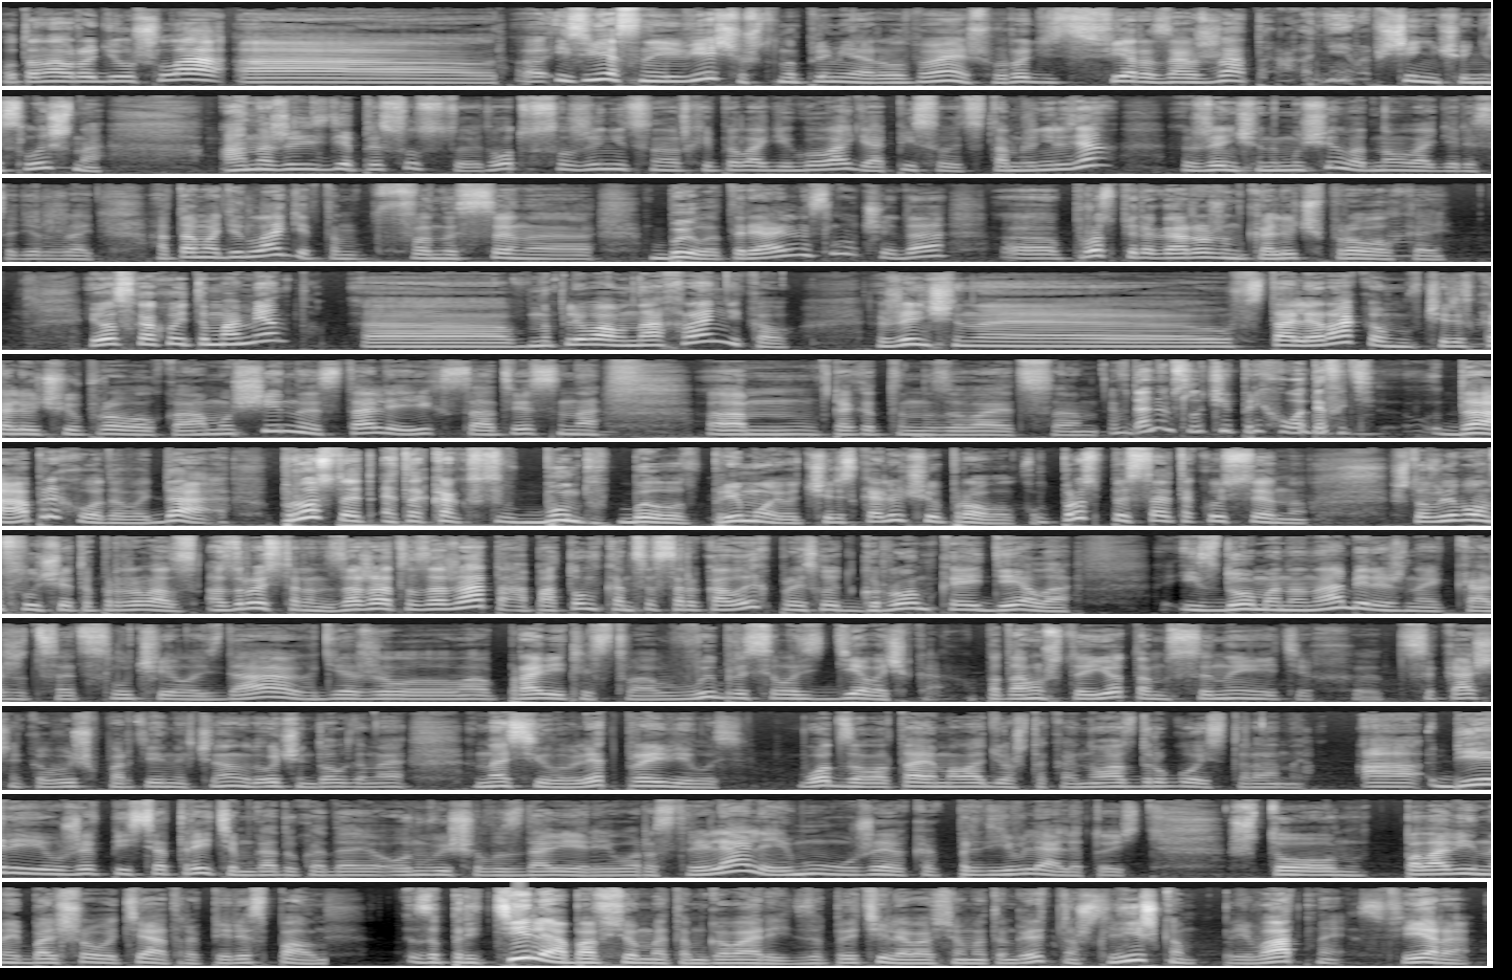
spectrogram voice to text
вот она вроде ушла, а э, известные вещи, что, например, вот понимаешь, вроде сфера зажата, о ней вообще ничего не слышно, она же везде присутствует. Вот у Солженицына в архипелаге ГУЛАГи описывается. Там же нельзя женщин и мужчин в одном лагере содержать. А там один лагерь, там сцена был, это реальный случай, да, э, просто перегорожен колючей проволокой. И вот в какой-то момент, э, наплевав на охранников, женщины э, стали раком через колючую проволоку, а мужчины стали их, соответственно, эм, как это называется? В данном случае приходовать. Да, приходовать, да. Просто это, это как бунт был вот прямой, вот через колючую проволоку. Просто представь такую сцену, что в любом случае это прорывалось. А с другой стороны, зажато-зажато, а потом в конце сороковых происходит громкое дело. Из дома на набережной, кажется, это случилось, да, где жило правительство, выбросилась девочка, потому что ее там сыны этих ЦКшников, высших партийных чиновников очень долго на насиловали. Это проявилось. Вот золотая молодежь такая. Ну а с другой стороны, а Берии уже в 53 году, когда он вышел из доверия, его расстреляли, ему уже как предъявляли, то есть, что он половиной Большого театра переспал. Запретили обо всем этом говорить, запретили обо всем этом говорить, потому что слишком приватная сфера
